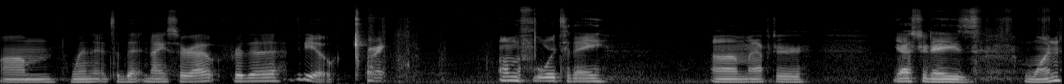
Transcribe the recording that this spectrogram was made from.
um, when it's a bit nicer out for the video. All right, on the floor today, um, after yesterday's one,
